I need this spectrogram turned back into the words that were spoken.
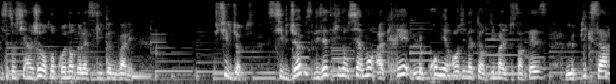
Il s'associe à un jeune entrepreneur de la Silicon Valley, Steve Jobs. Steve Jobs les aide financièrement à créer le premier ordinateur d'image de synthèse, le Pixar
